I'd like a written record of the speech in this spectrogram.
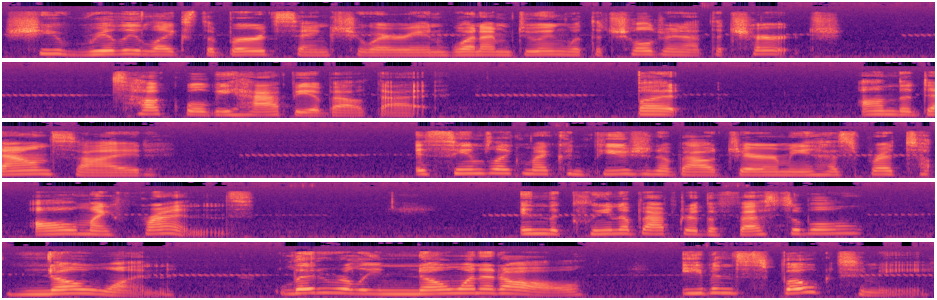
She really likes the bird sanctuary and what I'm doing with the children at the church. Tuck will be happy about that. But on the downside, it seems like my confusion about Jeremy has spread to all my friends. In the cleanup after the festival, no one, literally no one at all, even spoke to me.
